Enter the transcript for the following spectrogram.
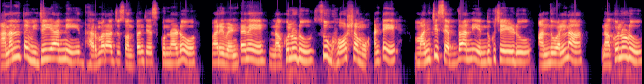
అనంత విజయాన్ని ధర్మరాజు సొంతం చేసుకున్నాడో మరి వెంటనే నకులుడు సుఘోషము అంటే మంచి శబ్దాన్ని ఎందుకు చేయడు? అందువలన నకులుడు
